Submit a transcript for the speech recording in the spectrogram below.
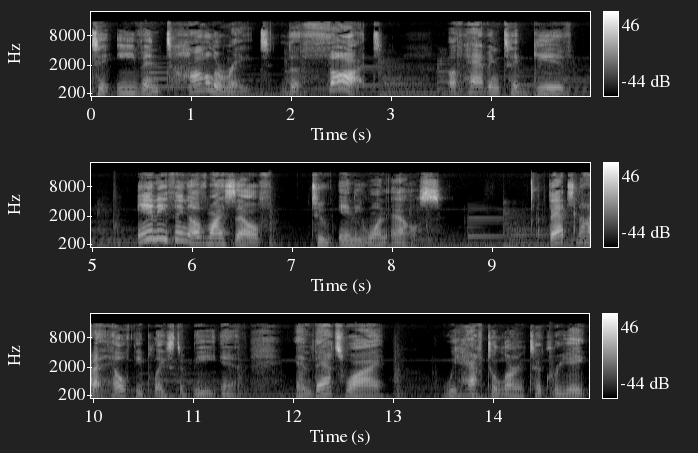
to even tolerate the thought of having to give anything of myself to anyone else. That's not a healthy place to be in. And that's why we have to learn to create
